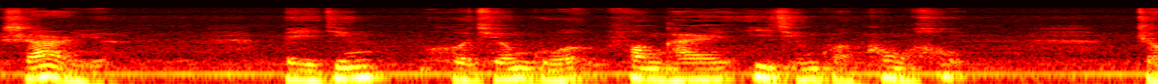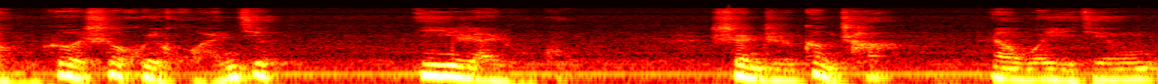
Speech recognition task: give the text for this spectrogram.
12月，北京和全国放开疫情管控后，整个社会环境依然如故，甚至更差，让我已经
